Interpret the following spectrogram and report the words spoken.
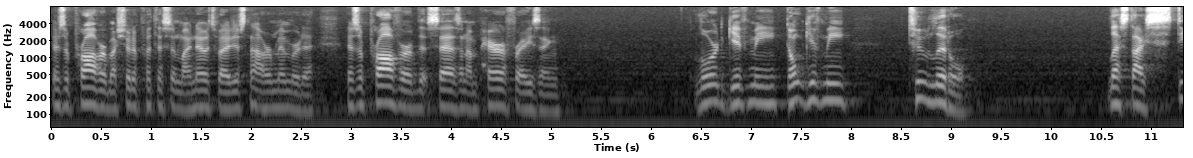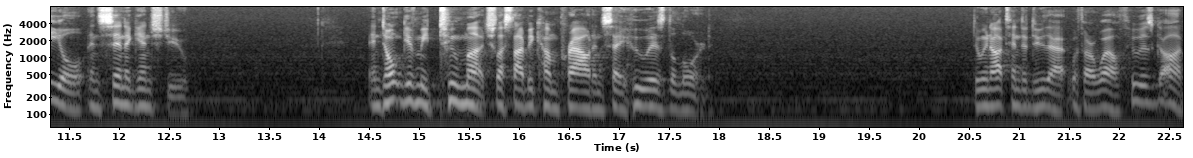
There's a proverb, I should have put this in my notes, but I just now remembered it. There's a proverb that says, and I'm paraphrasing Lord, give me, don't give me too little, lest I steal and sin against you. And don't give me too much, lest I become proud and say, Who is the Lord? Do we not tend to do that with our wealth? Who is God?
